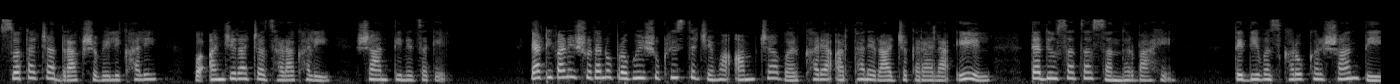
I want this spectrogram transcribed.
स्वतःच्या द्राक्षवेलीखाली व अंजिराच्या झाडाखाली शांतीने जगेल. या ठिकाणी श्रोत्यानो प्रभू यशू ख्रिस्त जेव्हा आमच्यावर खऱ्या अर्थाने राज्य करायला येईल त्या दिवसाचा संदर्भ आहे. ते दिवस खरोखर शांती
